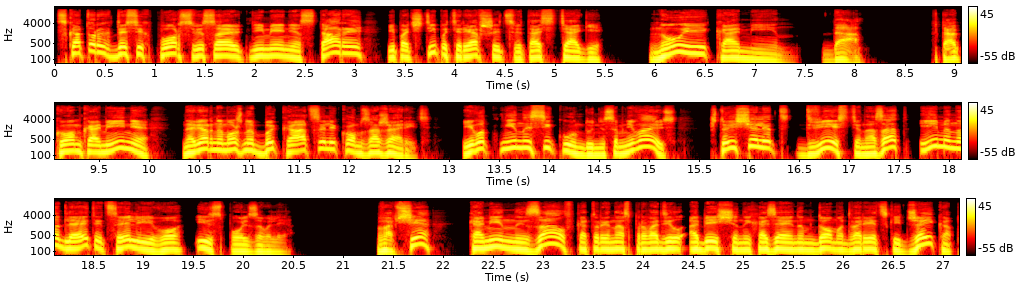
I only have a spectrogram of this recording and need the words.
с которых до сих пор свисают не менее старые и почти потерявшие цвета стяги. Ну и камин. Да. В таком камине, наверное, можно быка целиком зажарить. И вот ни на секунду не сомневаюсь, что еще лет 200 назад именно для этой цели его и использовали. Вообще, каминный зал, в который нас проводил обещанный хозяином дома дворецкий Джейкоб,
